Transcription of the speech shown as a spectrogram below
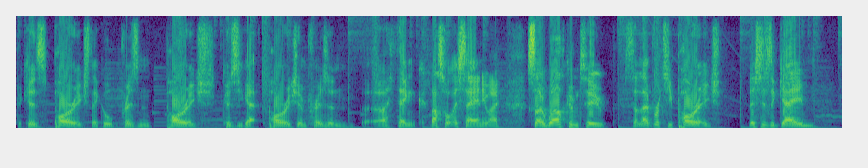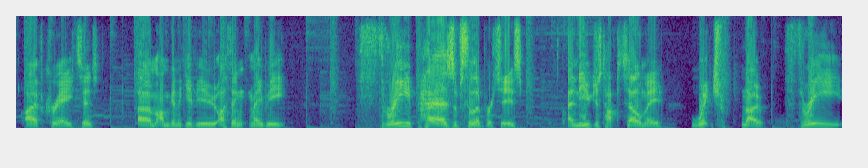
Because porridge, they call prison porridge, because you get porridge in prison, uh, I think. That's what they say anyway. So, welcome to Celebrity Porridge. This is a game I have created. Um, I'm going to give you, I think, maybe three pairs of celebrities, and you just have to tell me which. No, three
